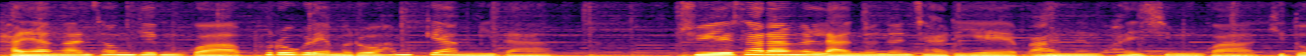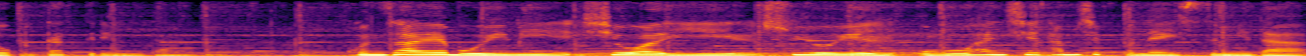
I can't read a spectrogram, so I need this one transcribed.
다양한 성김과 프로그램으로 함께합니다. 주의 사랑을 나누는 자리에 많은 관심과 기도 부탁드립니다. 권사의 모임이 10월 2일 수요일 오후 1시 30분에 있습니다.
